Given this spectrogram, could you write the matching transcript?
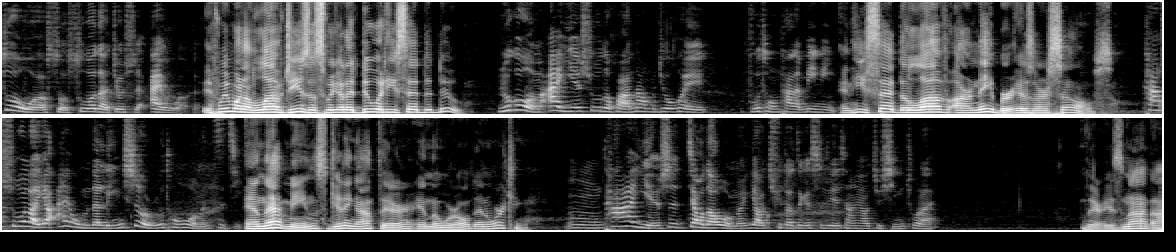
做我所说的，就是爱我的。 If we want to love Jesus, we got to do what he said to do. 如果我们爱耶稣的话，那我们就会服从他的命令。 And he said to love our neighbor as ourselves. 他说了要爱我们的邻舍，如同我们自己。 And that means getting out there in the world and working. 嗯，他也是教导我们要去到这个世界上，要去行出来， There is not a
